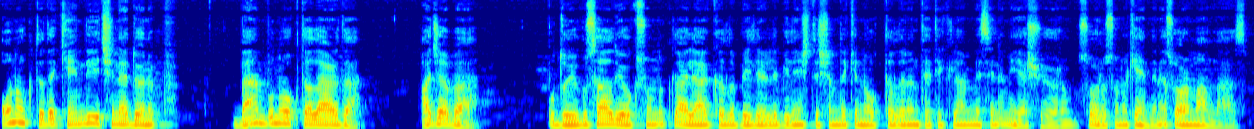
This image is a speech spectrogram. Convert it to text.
o noktada kendi içine dönüp ben bu noktalarda acaba bu duygusal yoksunlukla alakalı belirli bilinç dışındaki noktaların tetiklenmesini mi yaşıyorum sorusunu kendine sorman lazım.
